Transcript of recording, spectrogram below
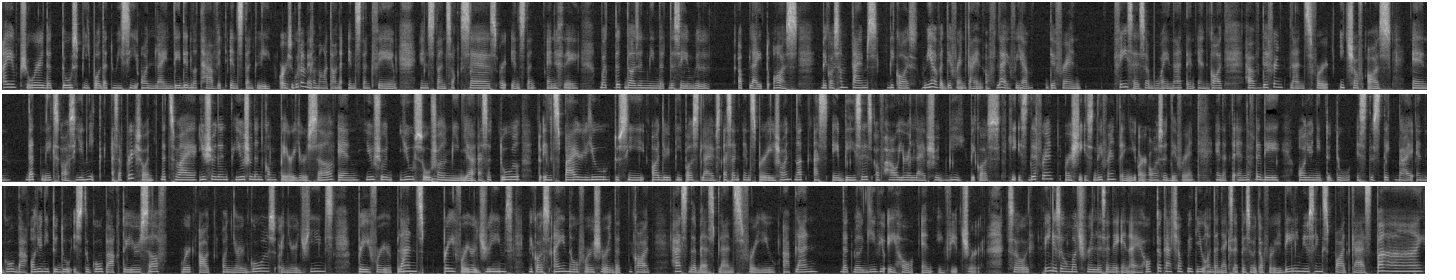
I'm sure that those people that we see online, they did not have it instantly. Or siguro meron mga tao na instant fame, instant success, or instant anything. But that doesn't mean that the same will apply to us. Because sometimes, because we have a different kind of life. We have different phases sa buhay natin. And God have different plans for each of us and that makes us unique as a person that's why you shouldn't you shouldn't compare yourself and you should use social media as a tool to inspire you to see other people's lives as an inspiration, not as a basis of how your life should be because he is different or she is different and you are also different. And at the end of the day, all you need to do is to stick by and go back. All you need to do is to go back to yourself, work out on your goals, on your dreams, pray for your plans, pray for your dreams because I know for sure that God has the best plans for you. A plan that will give you a hope and a future. So, thank you so much for listening, and I hope to catch up with you on the next episode of our Daily Musings podcast. Bye!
